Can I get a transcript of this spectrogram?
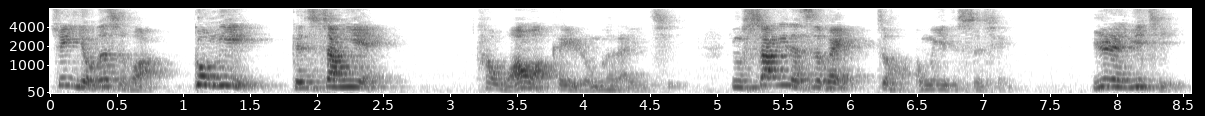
所以有的时候啊，公益跟商业，它往往可以融合在一起，用商业的智慧做好公益的事情，于人于己，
